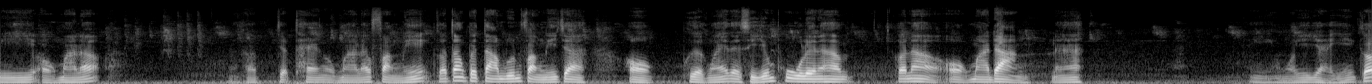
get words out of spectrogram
มีออกมาแล้วนะครับจะแทงออกมาแล้วฝั่งนี้ก็ต้องไปตามลุ้นฝั่งนี้จะออกเผือกไหมแต่สีชมพูเลยนะครับ ก็น่าออกมาด่างนะ นี่หัวใหญ่ๆอย่างนี้ก็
